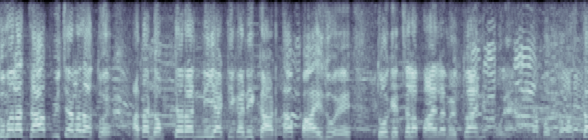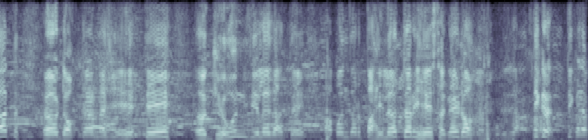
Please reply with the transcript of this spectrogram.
तुम्हाला जाब विचारला जातोय. आता डॉक्टरांनी या ठिकाणी काढता पाय जो आहे तो घेतलेला पाहायला मिळतोय आणि पोलिसांच्या बंदोबस्तात डॉक्टरांना जे आहे ते घेऊन दिलं जातंय. आपण जर पाहिलं तर हे सगळे डॉक्टर तिकडे तिकडे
